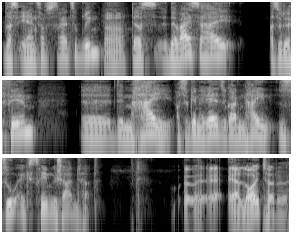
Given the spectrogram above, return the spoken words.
was Ernsthaftes reinzubringen, Aha. dass der weiße Hai, also der Film, äh, dem Hai, also generell sogar den Haien, so extrem geschadet hat. Äh, äh, erläutere.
